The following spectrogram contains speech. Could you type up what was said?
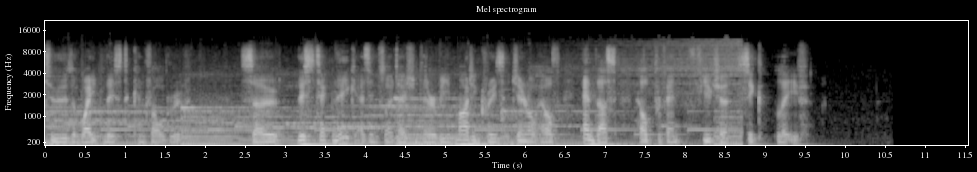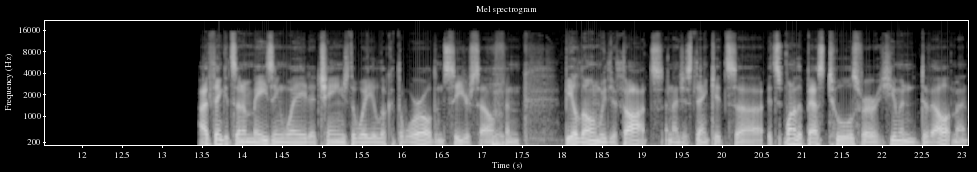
to the waitlist control group. So, this technique, as in flotation therapy, might increase general health and thus help prevent future sick leave. I think it's an amazing way to change the way you look at the world and see yourself mm. and be alone with your thoughts. And I just think it's uh, it's one of the best tools for human development.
